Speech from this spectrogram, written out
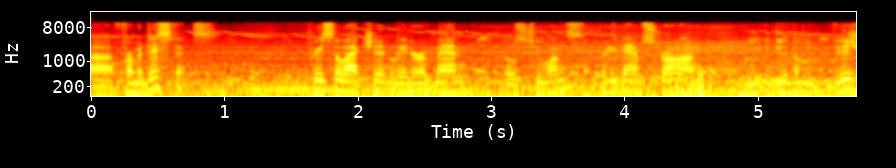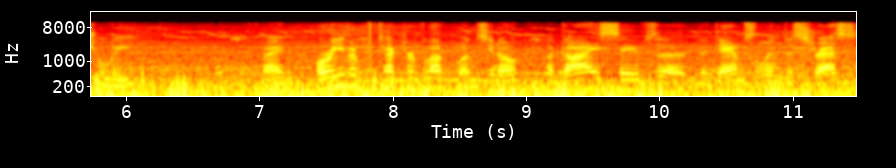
uh, from a distance. Pre-selection, leader of men, those two ones, pretty damn strong. You can do them visually, right? Or even protect her loved ones. You know, a guy saves a, the damsel in distress,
